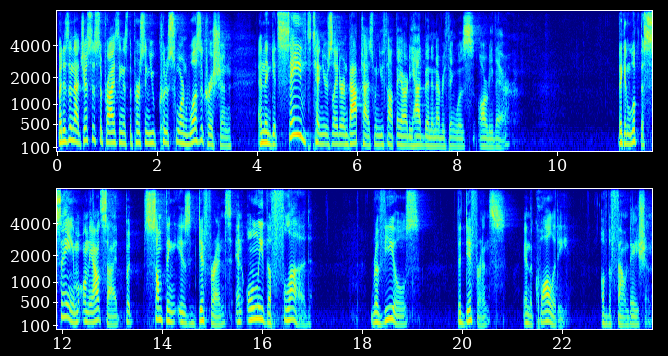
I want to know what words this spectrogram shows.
But isn't that just as surprising as the person you could have sworn was a Christian and then gets saved 10 years later and baptized when you thought they already had been and everything was already there? They can look the same on the outside, but something is different, and only the flood reveals the difference in the quality of the foundation.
